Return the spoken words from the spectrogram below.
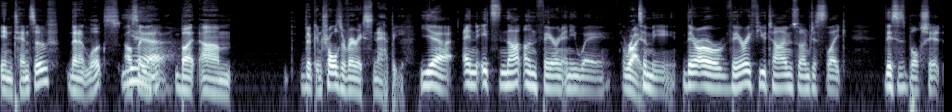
intensive than it looks. I'll say that. But um, the controls are very snappy. yeah and it's not unfair in any way Right. to me there are very few times when i'm just like this is bullshit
